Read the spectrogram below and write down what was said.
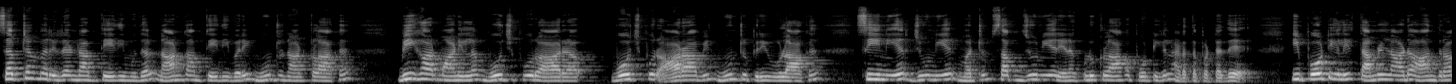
செப்டம்பர் இரண்டாம் தேதி முதல் நான்காம் தேதி வரை மூன்று நாட்களாக பீகார் மாநிலம் போஜ்பூர் ஆரா போஜ்பூர் ஆராவில் மூன்று பிரிவுகளாக சீனியர் ஜூனியர் மற்றும் சப் ஜூனியர் என குழுக்களாக போட்டிகள் நடத்தப்பட்டது. இப்போட்டிகளில் தமிழ்நாடு ஆந்திரா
